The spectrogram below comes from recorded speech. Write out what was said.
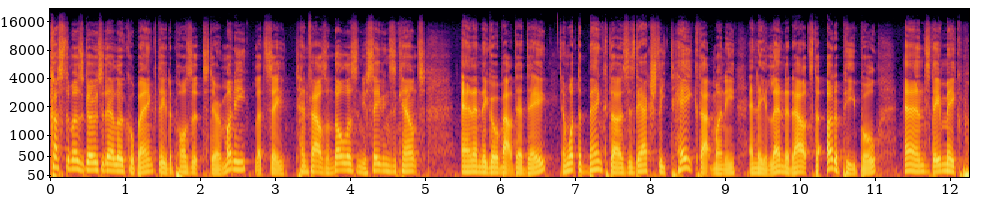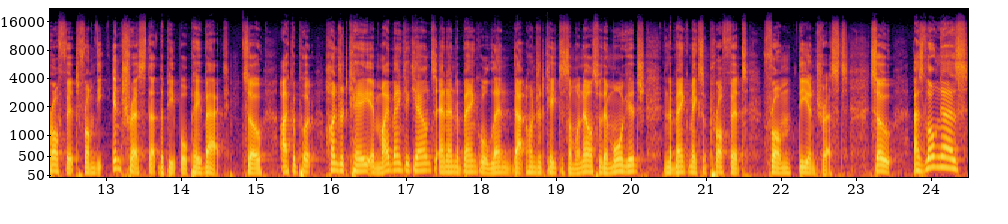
customers go to their local bank, they deposit their money, let's say $10,000 in your savings account, and then they go about their day. And what the bank does is they actually take that money and they lend it out to other people and they make profit from the interest that the people pay back. So I could put 100k in my bank account and then the bank will lend that 100k to someone else for their mortgage and the bank makes a profit from the interest. So as long as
